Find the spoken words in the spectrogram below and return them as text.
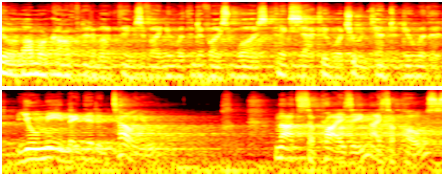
Feel a lot more confident about things if I knew what the device was and exactly what you intend to do with it. You mean they didn't tell you? Not surprising, I suppose,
